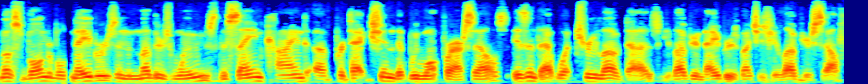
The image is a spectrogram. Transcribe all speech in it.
most vulnerable neighbors in the mother's wombs the same kind of protection that we want for ourselves? Isn't that what true love does? You love your neighbor as much as you love yourself?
